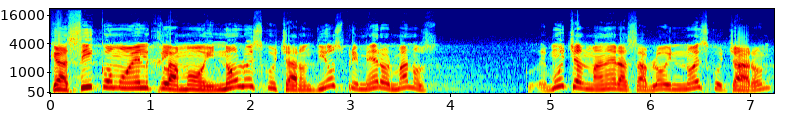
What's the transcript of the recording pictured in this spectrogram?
que así como él clamó y no lo escucharon, Dios primero, hermanos, de muchas maneras habló y no escucharon,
